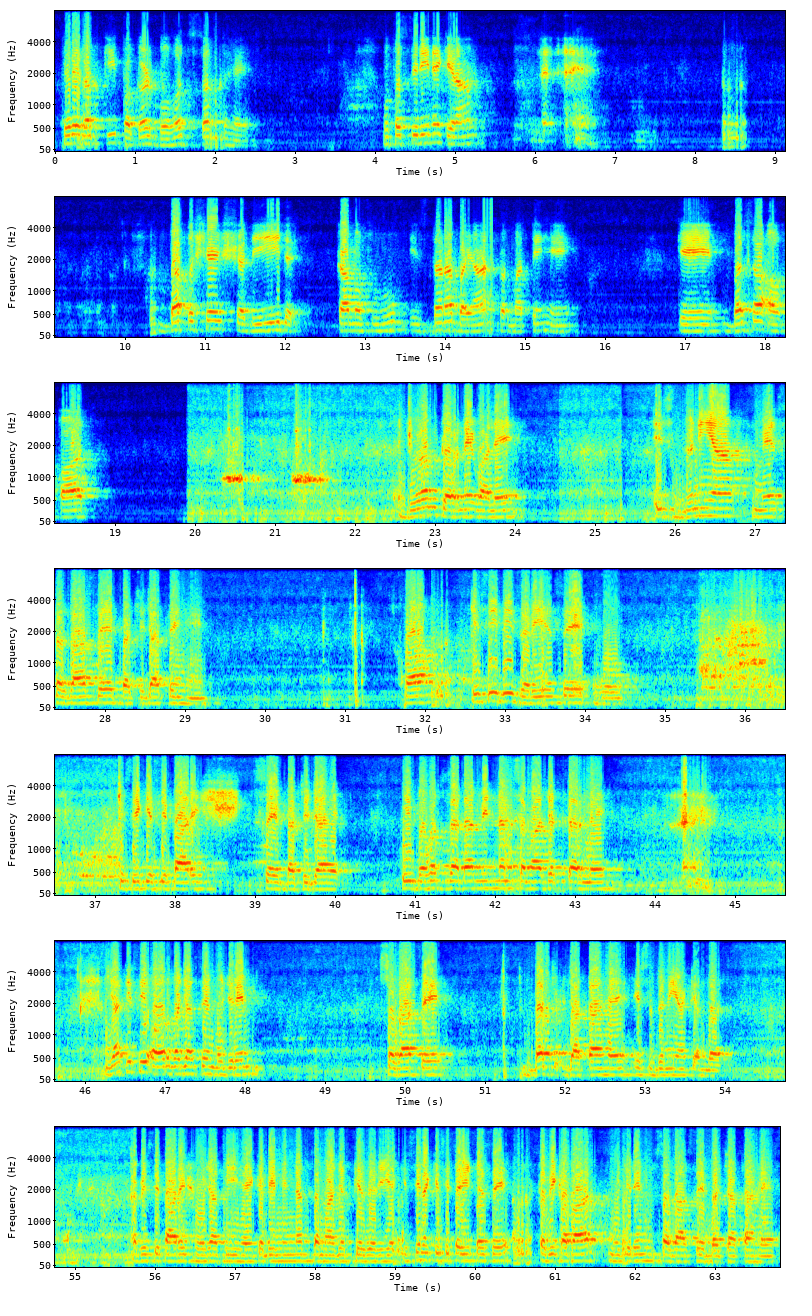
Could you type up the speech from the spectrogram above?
تیرے رب کی پکڑ بہت سخت ہے۔ مفسرین کرام بخش شدید کا مفہوم اس طرح بیان فرماتے ہیں کہ بسا اوقات جرم کرنے والے اس دنیا میں سزا سے بچ جاتے ہیں۔ خواہ کسی بھی ذریعے سے ہو۔ کسی کی سفارش سے بچ جائے۔ کوئی بہت زیادہ منت سماجت کر لے۔ یا کسی اور وجہ سے مجرم سزا سے بچ جاتا ہے اس دنیا کے اندر۔ کبھی سفارش ہو جاتی ہے، کبھی منت سماجت کے ذریعے کسی نہ کسی طریقے سے، کبھی کبھار مجرم سزا سے بچ جاتا ہے۔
